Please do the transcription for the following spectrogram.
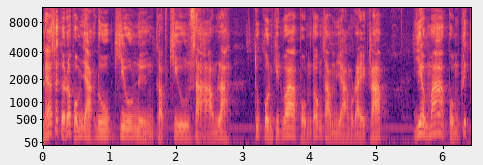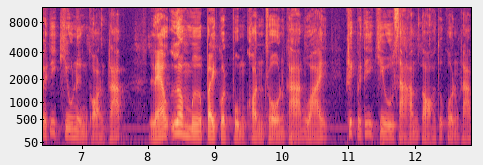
แล้วถ้าเกิดว่าผมอยากดู Q1 กับ Q3 ล่ะ ทุกคนคิดว่าผมต้องทำอย่างไรครับ เยี่ยมมากผมคลิกไปที่ Q1 ก่อนครับ แล้วเอื้อมมือไปกดปุ่ม Ctrl ค้างไว้ คลิกไปที่ Q3 ต่อทุกคนครับ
